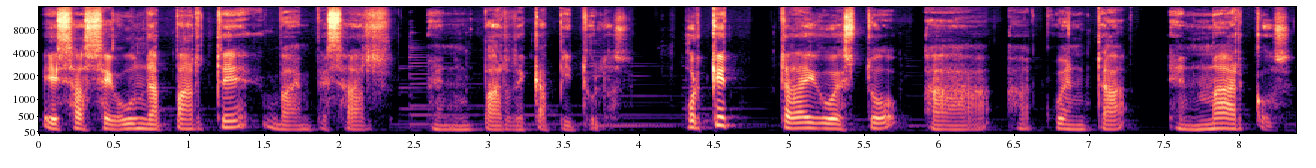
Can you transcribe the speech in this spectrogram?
Esa segunda parte va a empezar en un par de capítulos. ¿Por qué traigo esto a, cuenta en Marcos?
